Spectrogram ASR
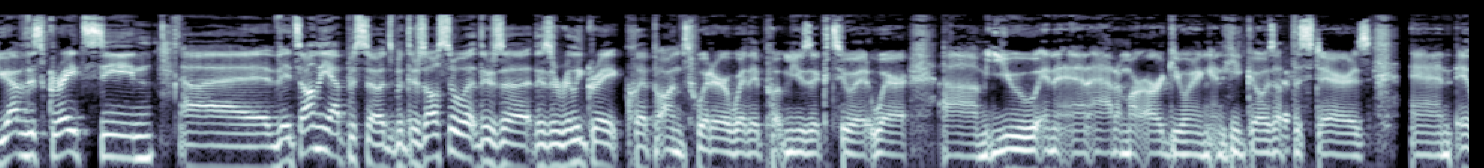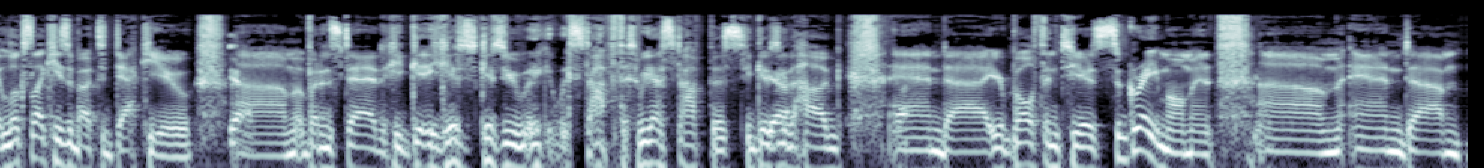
you have this great scene. Uh, it's on the episodes, but there's also a, there's a there's a really great clip on Twitter where they put music to it, where um, you and, and, Adam are arguing, and he goes up yeah. the stairs, and it looks like he's about to deck you, yeah. um, but instead he, he gives gives you you, we stop this. We got to stop this. He gives yeah. you the hug and, uh, you're both in tears. It's a great moment. Um, and, um,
